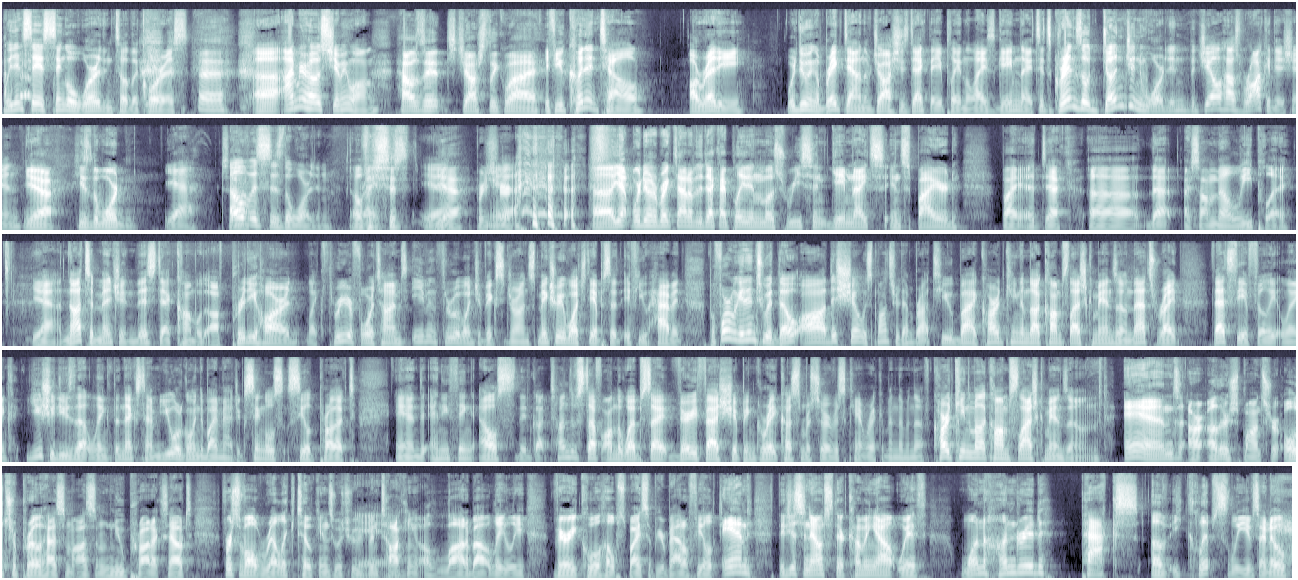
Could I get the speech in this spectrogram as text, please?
We didn't say a single word until the chorus. Uh, I'm your host, Jimmy Wong. How's it? It's Josh Lee Kwai. If you couldn't tell already, we're doing a breakdown of Josh's deck that he played in the last Game Knights. It's Grenzo Dungeon Warden, the Jailhouse Rock Edition. Yeah, he's the warden. Yeah. So- Elvis is the warden. Elvis right? is yeah, pretty sure. Yeah. uh, yep, we're doing a breakdown of the deck I played in the most recent Game Knights, inspired by a deck uh, that I saw Mel Lee play. Yeah, not to mention this deck comboed off pretty hard, like three or four times, even through a bunch of Ixidrons. Make sure you watch the episode if you haven't. Before we get into it, though, uh, this show is sponsored and brought to you by CardKingdom.com slash Command Zone. That's right, that's the affiliate link. You should use that link the next time you are going to buy Magic singles, sealed product, and anything else. They've got tons of stuff on the website, very fast shipping, great customer service. Can't recommend them enough. CardKingdom.com slash Command Zone. And our other sponsor, Ultra Pro, has some awesome new products out. First of all, Relic tokens, which we've been talking a lot about lately. Very cool, help spice up your battlefield. And they just announced they're coming out with 100 packs of Eclipse sleeves. I know,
